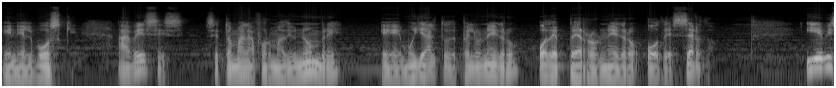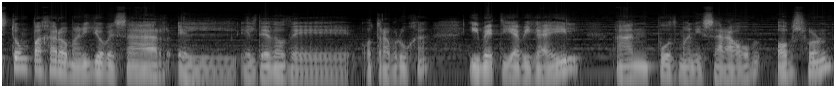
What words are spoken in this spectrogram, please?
en el bosque. A veces se toma la forma de un hombre eh, muy alto de pelo negro o de perro negro o de cerdo. Y he visto un pájaro amarillo besar el, el dedo de otra bruja y Betty y Abigail, Ann Putman y Sarah Osborne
